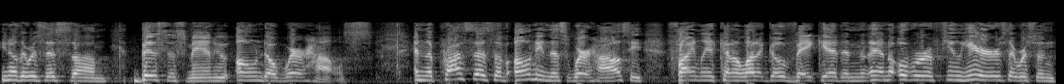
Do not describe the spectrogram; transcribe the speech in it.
You know, there was this um, businessman who owned a warehouse. In the process of owning this warehouse, he finally kind of let it go vacant, and then over a few years, there was some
